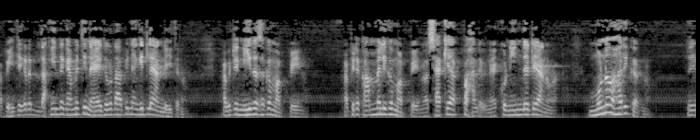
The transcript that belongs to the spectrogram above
අපේ හිතේකට දකින්න කැමති නැහැ. ඒකට අපි නැගිටලා යන්න හිතනවා. අපිට නීරසකමක් පේනවා. අපිට කම්මැලිකමක් පේනවා. සැකයක් පහළ වෙනවා. එක්ක නිින්දට යනවා. මොනව හරි කරනවා. මේ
